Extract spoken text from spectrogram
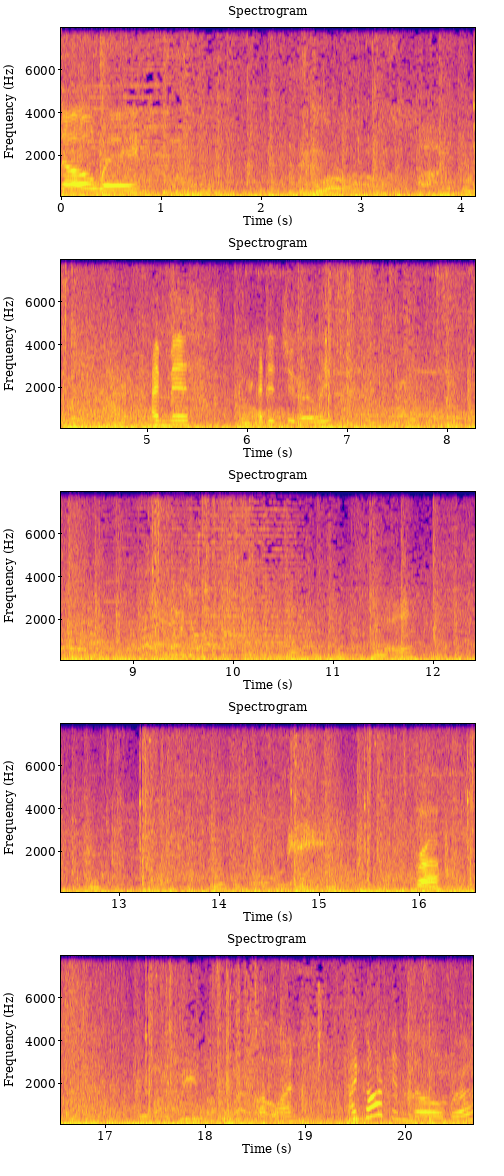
No way. I missed. I did too early. Okay. Bruh. That one. I got him though, bruh.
